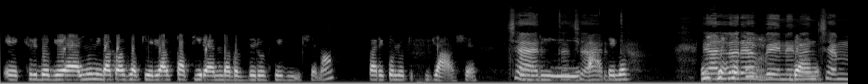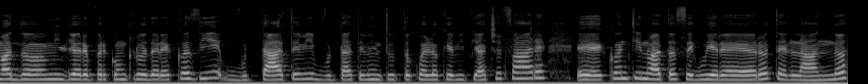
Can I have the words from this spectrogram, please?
e credo che è l'unica cosa che in realtà ti renda davvero felice, no? Fare quello che ti piace. Certo, Quindi certo. fatelo. E allora bene, non c'è modo migliore per concludere così, buttatevi, buttatevi in tutto quello che vi piace fare e continuate a seguire Rotellando,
